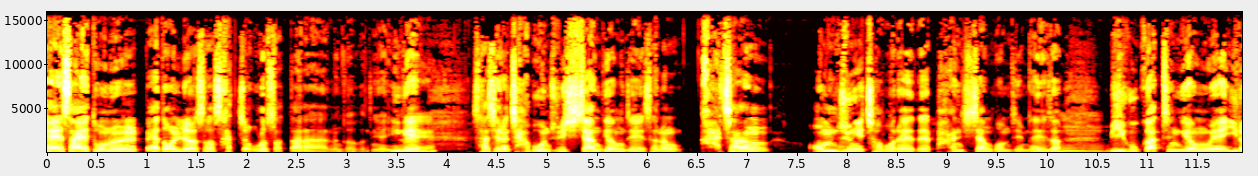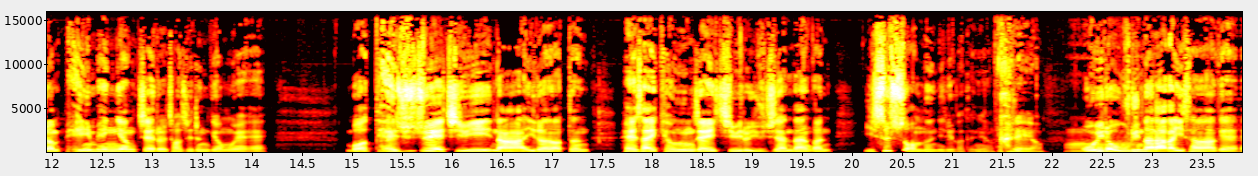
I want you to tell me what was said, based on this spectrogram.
회사의 돈을 빼돌려서 사적으로 썼다라는 거거든요. 이게 네. 사실은 자본주의 시장 경제에서는 가장 엄중히 처벌해야 될 반시장 범죄입니다. 그래서 음. 미국 같은 경우에 이런 배임 횡령죄를 저지른 경우에 뭐 대주주의 지위나 이런 어떤 회사의 경영자의 지위를 유지한다는 건 있을 수 없는 일이거든요. 그래요? 어. 오히려 우리나라가 이상하게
